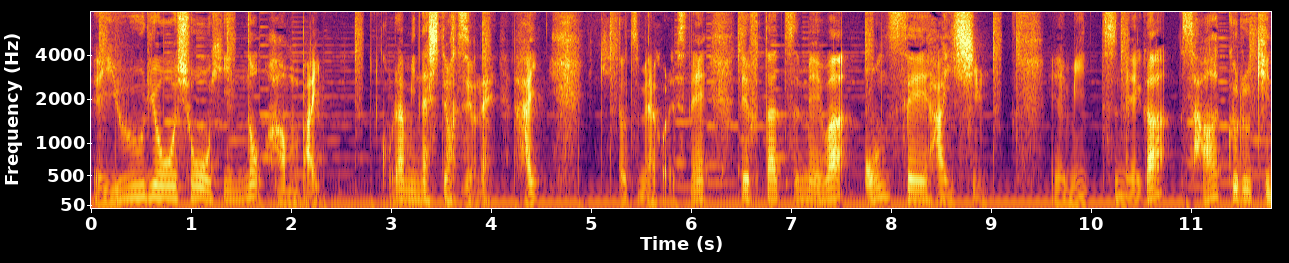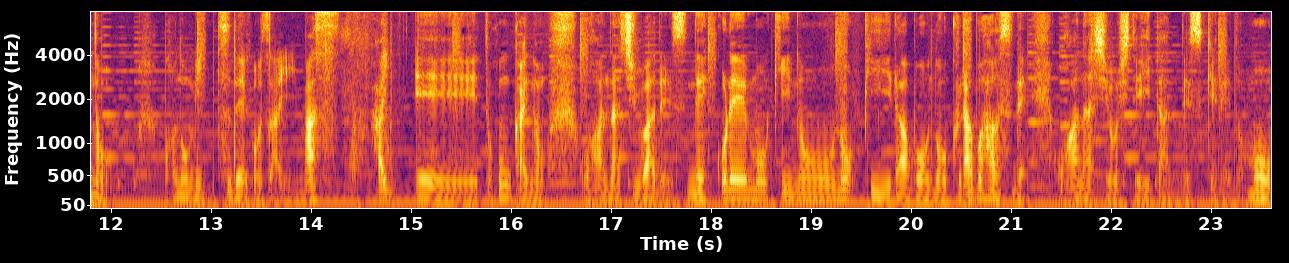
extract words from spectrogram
えー、有料商品の販売。これはみんな知ってますよね。はい。1つ目はこれですね。で、2つ目は音声配信。えー、3つ目がサークル機能。この3つでございます。はい。えーと、今回のお話はですね、これも昨日の P ラボのクラブハウスでお話をしていたんですけれども、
